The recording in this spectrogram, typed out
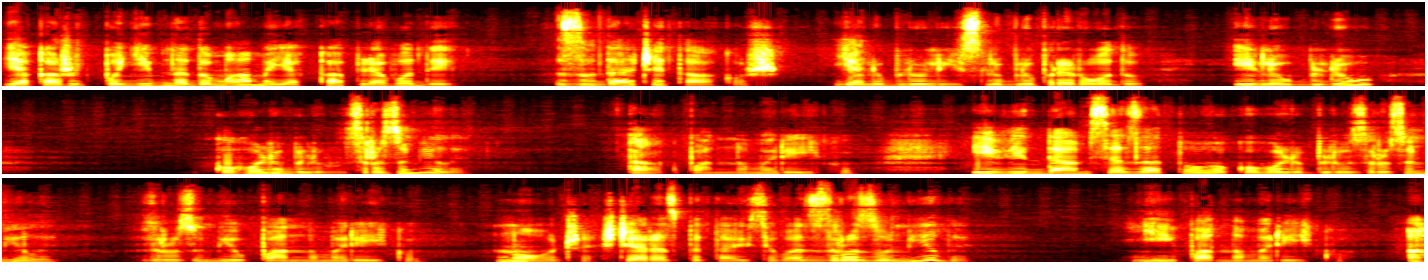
Я кажуть, подібна до мами, як капля води. З вдачі також. Я люблю ліс, люблю природу і люблю, кого люблю, зрозуміли? Так, панно Марійко, і віддамся за того, кого люблю, зрозуміли? Зрозумів, панно Марійко. Ну, отже, ще раз питаюся вас, зрозуміли? Ні, панно Марійко. А,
